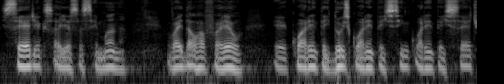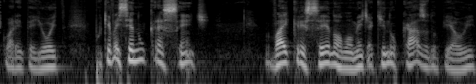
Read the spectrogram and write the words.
séria que sair essa semana vai dar o Rafael é, 42, 45, 47, 48, porque vai ser num crescente. Vai crescer normalmente, aqui no caso do Piauí,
